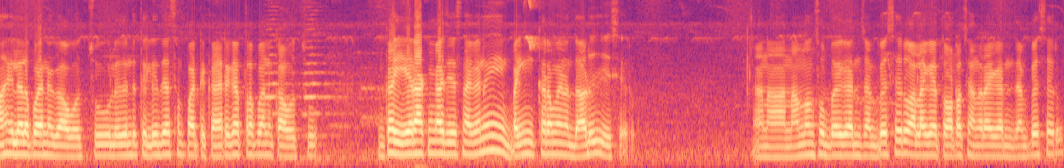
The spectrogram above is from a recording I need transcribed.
మహిళలపైన కావచ్చు లేదంటే తెలుగుదేశం పార్టీ కార్యకర్తలపైన కావచ్చు ఇంకా ఏ రకంగా చేసినా కానీ భయంకరమైన దాడులు చేశారు. నందన్ సుబ్బయ్య గారిని చంపేశారు అలాగే తోట చంద్రయ్య గారిని చంపేశారు.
